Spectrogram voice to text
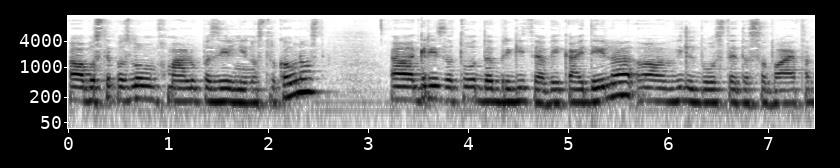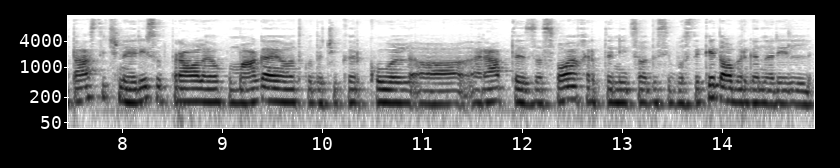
Uh, boste pa zelo hmalo pazili njeno strokovnost. Uh, gre za to, da Brigita ve, kaj dela. Uh, videli boste, da so vaje fantastične, res odpravljajo, pomagajo, tako da če karkoli uh, rabite za svojo hrbtenico, da si boste kaj dobrega naredili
